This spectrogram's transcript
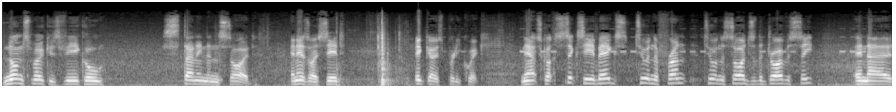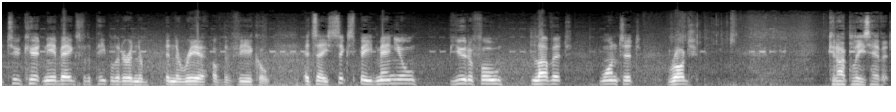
Non-smoker's vehicle, stunning inside. And as I said, it goes pretty quick. Now it's got six airbags, two in the front, two on the sides of the driver's seat, and uh, two curtain airbags for the people that are in the in the rear of the vehicle. It's a six-speed manual, beautiful, love it, want it. Rod, can I please have it?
